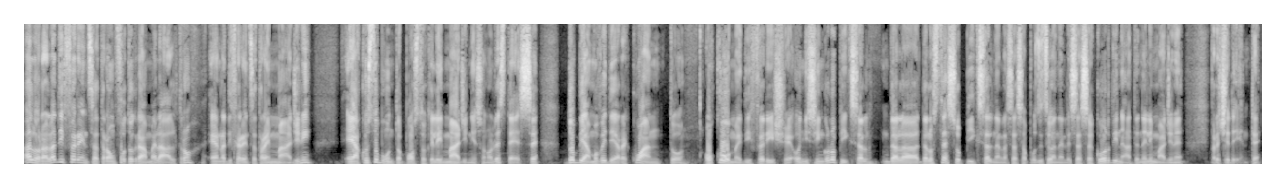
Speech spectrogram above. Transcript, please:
Allora, la differenza tra un fotogramma e l'altro è una differenza tra immagini e a questo punto, posto che le immagini sono le stesse, dobbiamo vedere quanto o come differisce ogni singolo pixel dalla, dallo stesso pixel nella stessa posizione, nelle stesse coordinate nell'immagine precedente.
